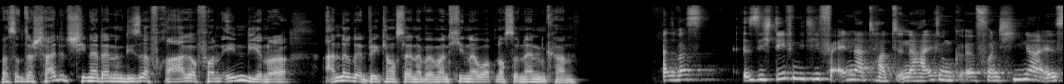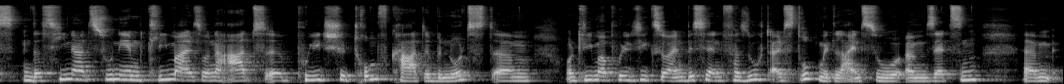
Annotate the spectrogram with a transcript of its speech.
Was unterscheidet China denn in dieser Frage von Indien oder anderen Entwicklungsländern, wenn man China überhaupt noch so nennen kann? Also was sich definitiv verändert hat in der Haltung äh, von China ist, dass China zunehmend Klima als so eine Art äh, politische Trumpfkarte benutzt ähm, und Klimapolitik so ein bisschen versucht als Druckmittel einzusetzen. Ähm,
